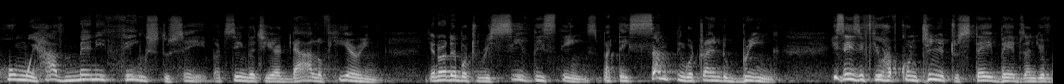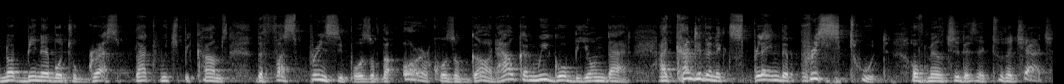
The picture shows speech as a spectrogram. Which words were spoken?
whom we have many things to say, but seeing that you are dull of hearing, you're not able to receive these things. But there's something we're trying to bring he says, if you have continued to stay babes and you've not been able to grasp that which becomes the first principles of the oracles of God, how can we go beyond that? I can't even explain the priesthood of Melchizedek to the church.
